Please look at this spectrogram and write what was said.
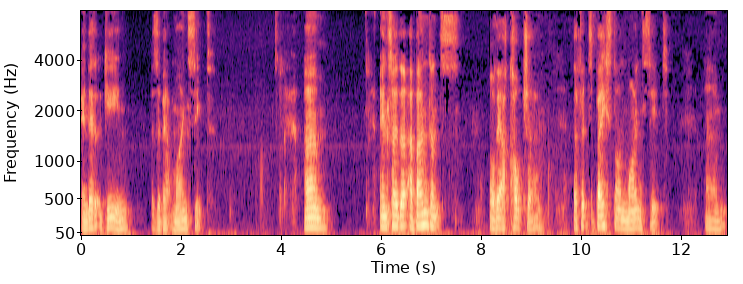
And that again is about mindset. Um, and so the abundance of our culture, if it's based on mindset, um,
